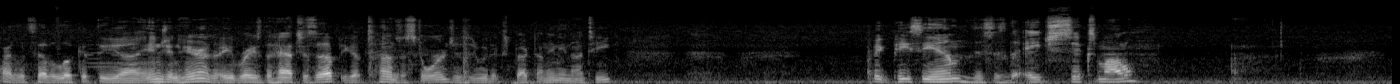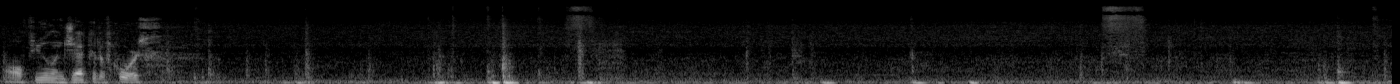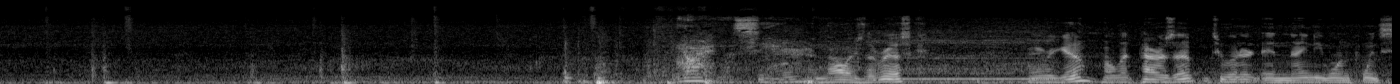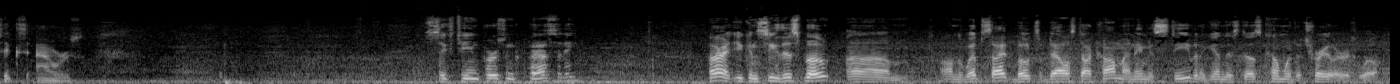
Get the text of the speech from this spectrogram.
All right, let's have a look at the uh, engine here. They raised the hatches up. You got tons of storage, as you would expect on any Nautique. Big PCM. This is the H6 model. All fuel injected, of course. All right, let's see here. Acknowledge the risk. There we go. All that powers up. 291.6 hours. 16 person capacity. All right, you can see this boat um, on the website, boatsofdallas.com. My name is Steve, and again, this does come with a trailer as well.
